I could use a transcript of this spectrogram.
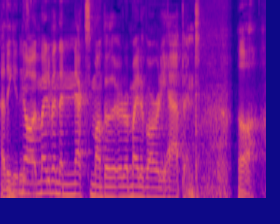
I think it is. no, it might have been the next month or it might have already happened. Oh.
